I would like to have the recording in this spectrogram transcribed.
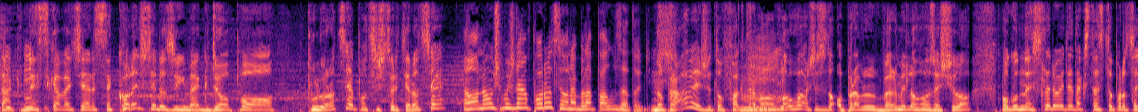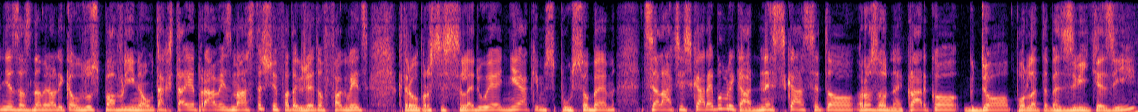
Tak dneska večer se konečně dozvíme, kdo po půl roce, po tři čtvrtě roce No, no už možná po roce, ona byla pauza totiž. No právě, že to fakt trvalo dlouho a že se to opravdu velmi dlouho řešilo. Pokud nesledujete, tak jste stoprocentně zaznamenali kauzu s Pavlínou, tak ta je právě z Masterchefa, takže je to fakt věc, kterou prostě sleduje nějakým způsobem celá Česká republika. Dneska se to rozhodne. Klárko, kdo podle tebe zvítězí?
